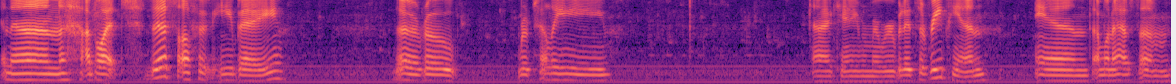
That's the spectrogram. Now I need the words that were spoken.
And then I bought this off of eBay. The Ro Rotala... I can't even remember, but it's a repen and I'm going to have some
